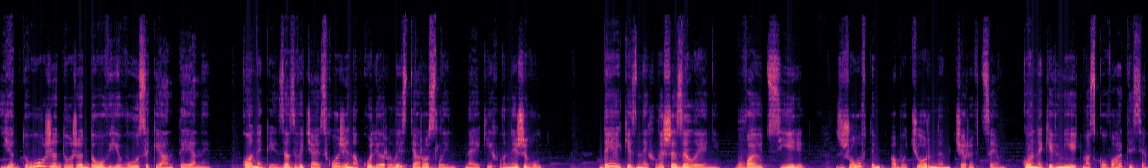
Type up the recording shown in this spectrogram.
є дуже-дуже довгі вусики антени. Коники зазвичай схожі на колір листя рослин, на яких вони живуть. Деякі з них лише зелені, бувають сірі, з жовтим або чорним черевцем. Коники вміють маскуватися,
